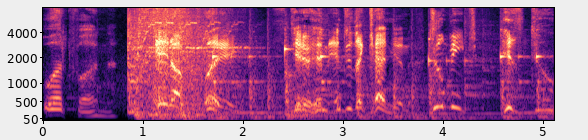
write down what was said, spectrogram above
what fun. Enough playing! Steer him into the canyon to meet his doom.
